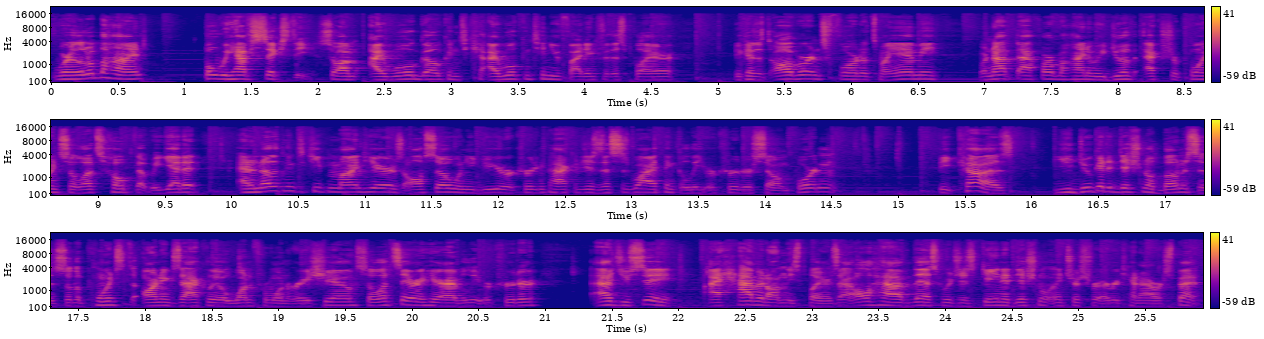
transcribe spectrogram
we're a little behind but we have 60. So I'm, I will go. I will continue fighting for this player because it's Auburn, it's Florida, it's Miami. We're not that far behind, and we do have extra points, so let's hope that we get it. And another thing to keep in mind here is also when you do your recruiting packages, this is why I think Elite Recruiter is so important because you do get additional bonuses. So the points aren't exactly a one for one ratio. So let's say right here I have Elite Recruiter. As you see, I have it on these players. I all have this, which is gain additional interest for every 10 hours spent.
